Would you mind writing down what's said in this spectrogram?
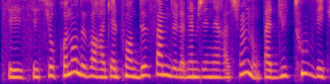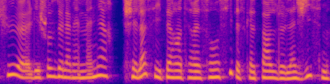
C'est surprenant de voir à quel point deux femmes de la même génération n'ont pas du tout vécu euh, les choses de la même manière. Sheila, c'est hyper intéressant aussi parce qu'elle parle de l'agisme.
